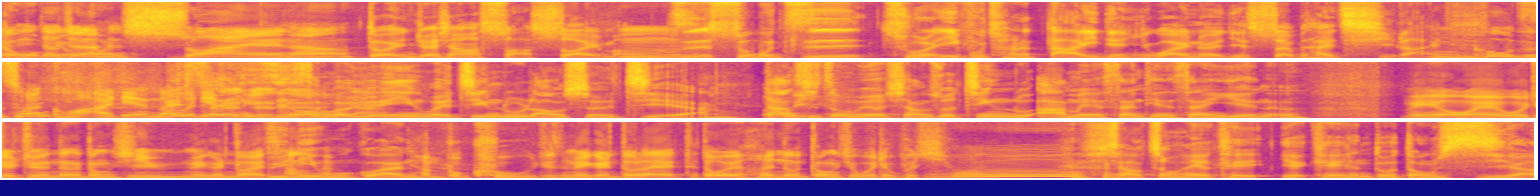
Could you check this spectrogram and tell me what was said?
跟我没有关系，就觉得很帅呢。对，你就会想要耍帅嘛。嗯、只是殊不知，除了衣服穿的大一点以外呢，也帅不太起来。裤、嗯、子穿垮一点，那一点。所以你是什么原因会进入老舍界啊？当时怎么没有想说进入阿妹的三天三夜呢？没有哎、欸，我就觉得那个东西每个人都在唱，与你无关，很不酷。就是每个人都在，他都会哼那种东西，我就不喜欢。嗯、小众还有可以，也可以很多东西啊。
